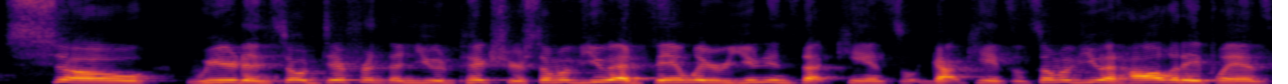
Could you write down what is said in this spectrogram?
so weird and so different than you would picture. Some of you had family reunions that canceled, got canceled. Some of you had holiday plans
